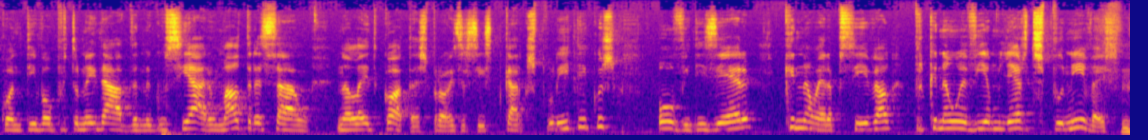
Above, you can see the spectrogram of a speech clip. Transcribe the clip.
quando tive a oportunidade de negociar uma alteração na lei de cotas para o exercício de cargos políticos, ouvi dizer que não era possível porque não havia mulheres disponíveis hum.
